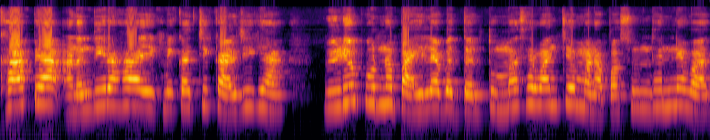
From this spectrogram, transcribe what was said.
खा प्या आनंदी राहा एकमेकाची काळजी घ्या. व्हिडिओ पूर्ण पाहिल्याबद्दल तुम्हा सर्वांचे मनापासून धन्यवाद.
